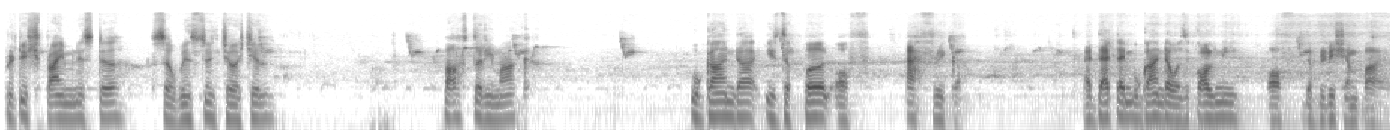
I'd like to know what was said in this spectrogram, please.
British Prime Minister Sir Winston Churchill passed the remark Uganda is the pearl of Africa. At that time, Uganda was a colony of the British Empire.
